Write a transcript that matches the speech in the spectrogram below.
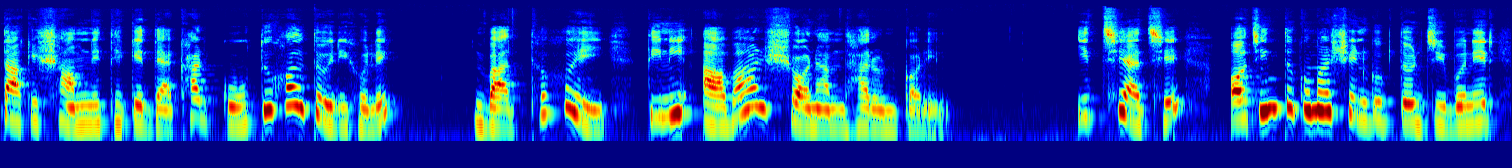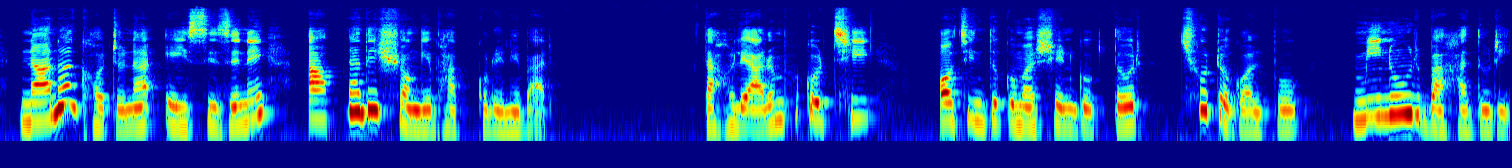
তাকে সামনে থেকে দেখার কৌতূহল তৈরি হলে বাধ্য হয়েই তিনি আবার স্বনাম ধারণ করেন। ইচ্ছে আছে অচিন্ত কুমার সেনগুপ্তর জীবনের নানা ঘটনা এই সিজনে আপনাদের সঙ্গে ভাগ করে নেবার। তাহলে আরম্ভ করছি অচিন্ত কুমার সেনগুপ্তর ছোট গল্প, মিনুর বাহাদুরি।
